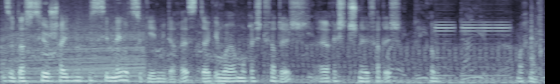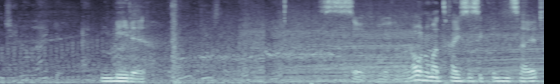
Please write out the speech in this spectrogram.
Also das hier scheint ein bisschen länger zu gehen wie der Rest. Da gehen wir ja mal recht fertig. Äh, recht schnell fertig. Komm. Mach ihn. Mädel. So, wir haben auch nochmal 30 Sekunden Zeit.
